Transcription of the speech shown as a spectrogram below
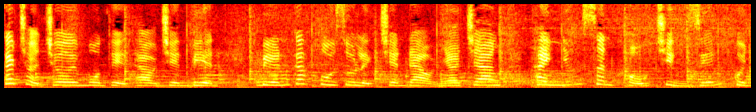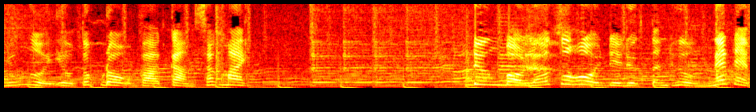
các trò chơi môn thể thao trên biển biến các khu du lịch trên đảo Nha Trang thành những sân khấu trình diễn của những người yêu tốc độ và cảm giác mạnh. Đừng bỏ lỡ cơ hội để được tận hưởng nét đẹp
